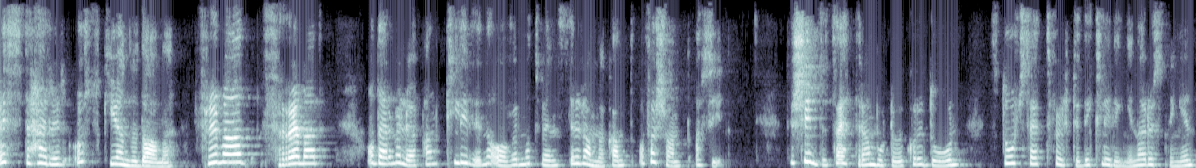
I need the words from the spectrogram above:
beste herrer og skjønne dame, fremad, fremad! Og dermed løp han klirrende over mot venstre rammekant og forsvant av syne. Det skyndte seg etter ham bortover korridoren, stort sett fulgte de klirringen av rustningen,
